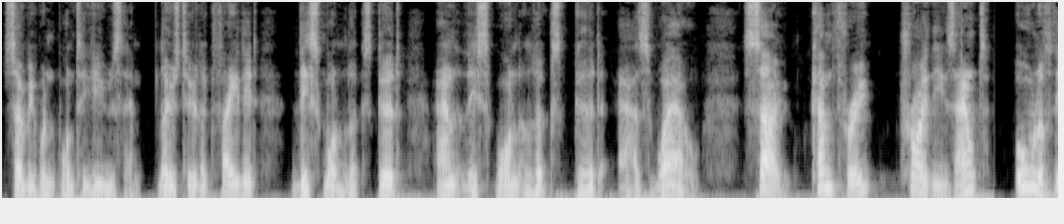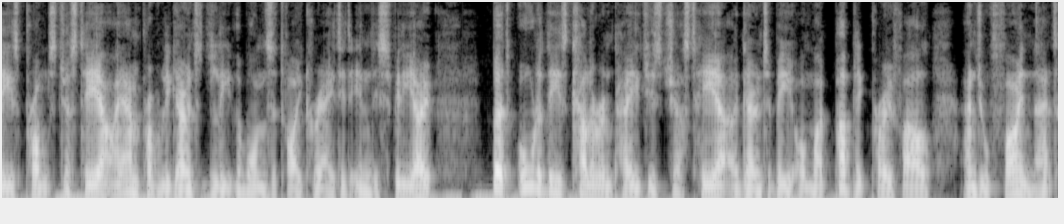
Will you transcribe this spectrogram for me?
so we wouldn't want to use them. Those two look faded, this one looks good, and this one looks good as well. So, come through, try these out. All of these prompts just here, I am probably going to delete the ones that I created in this video, but all of these colour and pages just here are going to be on my public profile and you'll find that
